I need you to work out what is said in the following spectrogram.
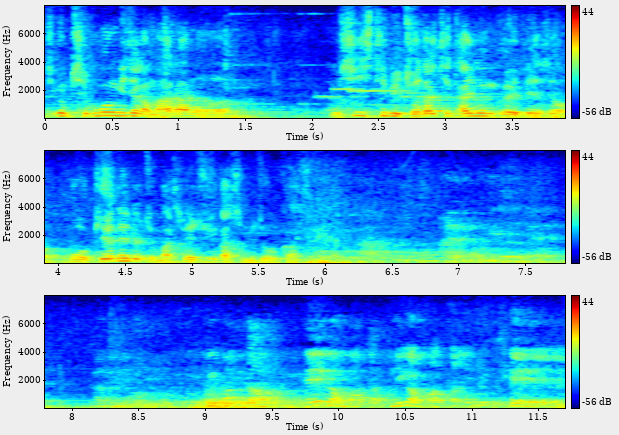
지금 최부건 기자가 말하는 그 CCTV 조달체 관련 거에 대해서 그 견해를 좀 말씀해 주시고 가시면 좋을 것 같습니다. 맞다, A가 맞다, B가 맞다 이렇게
